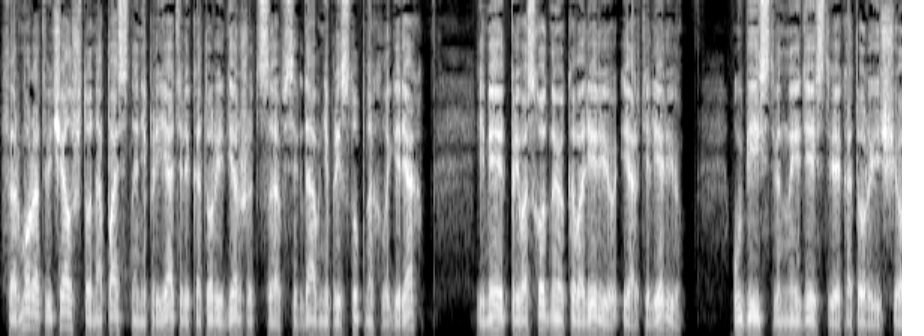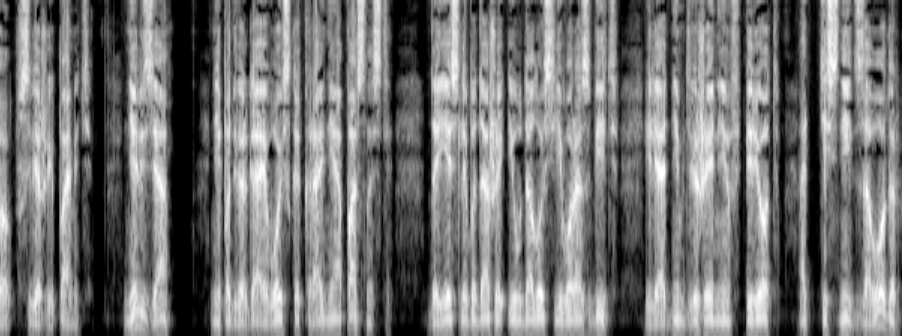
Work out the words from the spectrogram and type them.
Фермор отвечал, что напасть на неприятеля, который держится всегда в неприступных лагерях, имеет превосходную кавалерию и артиллерию, убийственные действия которые еще в свежей памяти. Нельзя, не подвергая войска крайней опасности, да если бы даже и удалось его разбить или одним движением вперед оттеснить за Одер,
